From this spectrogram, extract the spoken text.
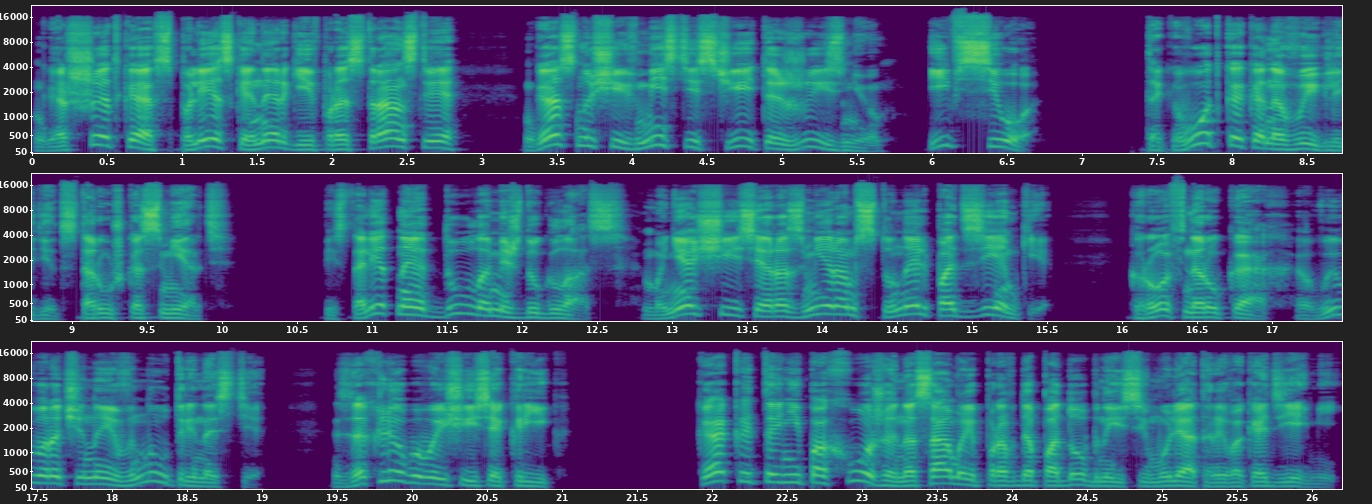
Гашетка, всплеск энергии в пространстве, гаснущий вместе с чьей-то жизнью. И все. Так вот как она выглядит, старушка-смерть. Пистолетное дуло между глаз, мнящиеся размером с туннель подземки, кровь на руках, вывороченные внутренности, захлебывающийся крик. Как это не похоже на самые правдоподобные симуляторы в Академии.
